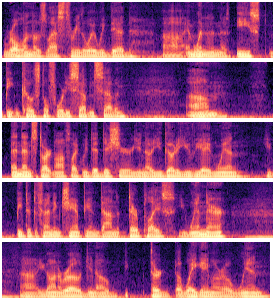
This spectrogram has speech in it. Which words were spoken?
rolling those last three the way we did, uh, and winning in the East, beating Coastal 47 7. Um, and then starting off like we did this year, you know, you go to UVA and win. You beat the defending champion down at their place. You win there. Uh, you go on the road, you know, third away game in a row, win.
